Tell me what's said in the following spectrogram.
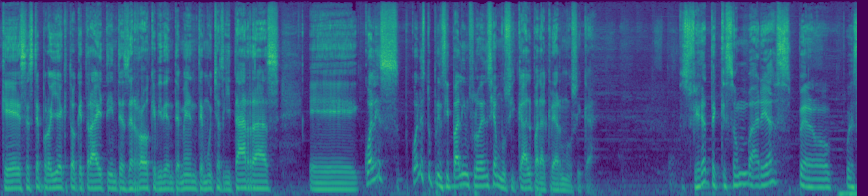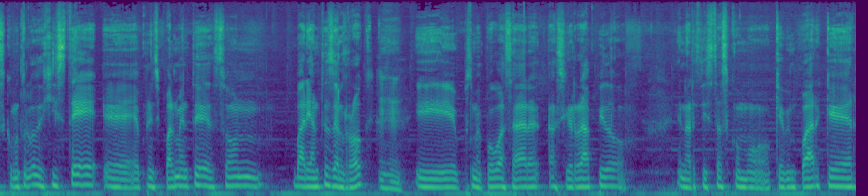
que es este proyecto que trae tintes de rock, evidentemente, muchas guitarras. Eh, ¿cuál, es, ¿Cuál es tu principal influencia musical para crear música? Pues fíjate que son varias, pero pues como tú lo dijiste, eh, principalmente son variantes del rock y pues me puedo basar así rápido en artistas como Kevin Parker,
